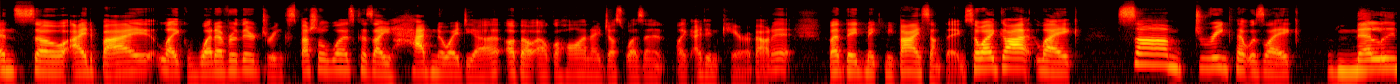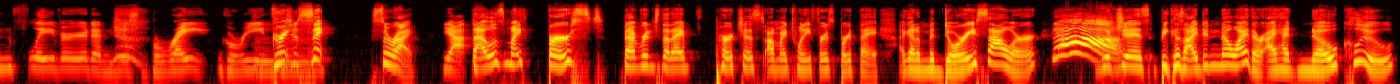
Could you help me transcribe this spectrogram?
And so I'd buy like whatever their drink special was because I had no idea about alcohol and I just wasn't like, I didn't care about it, but they'd make me buy something. So I got like some drink that was like melon flavored and just bright green. Great. Just, Say, Sarai, yeah. that was my first beverage that I purchased on my 21st birthday. I got a Midori sour, Ah! which is because I didn't know either. I had no clue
